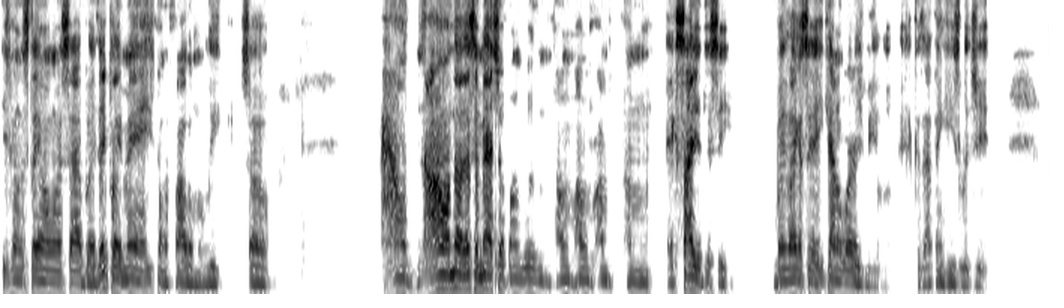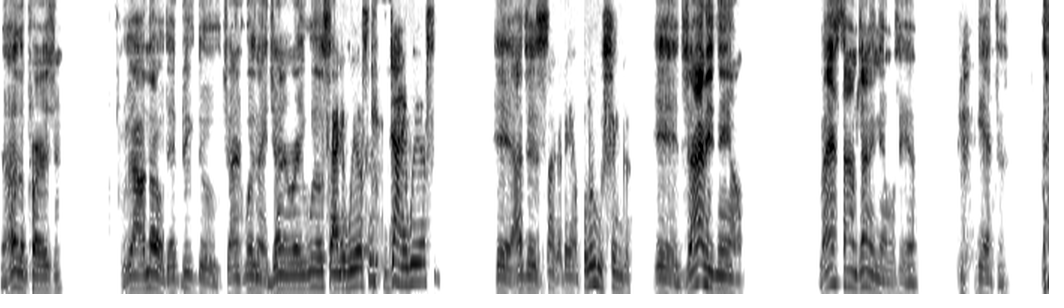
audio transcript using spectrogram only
he's gonna stay on one side. But if they play man, he's gonna follow Malik. So I don't I don't know. That's a matchup I'm willing, I'm I'm I'm I'm excited to see. But like I said, he kind of worries me a little bit because I think he's legit. The other person, we all know that big dude, Johnny, what's his name? Johnny Ray Wilson. Johnny Wilson. Johnny Wilson. Yeah, I just Like a damn blues singer. yeah, Johnny now. Last time Johnny now was here, he had to.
